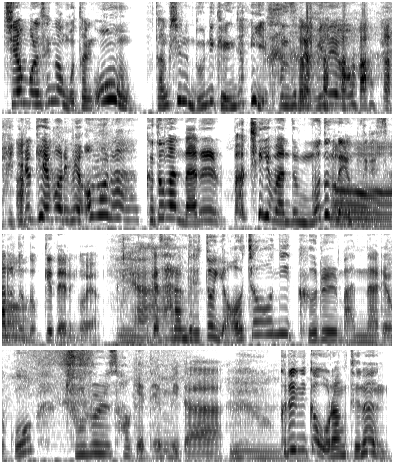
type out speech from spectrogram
지난번에 생각 못하니까 오 당신은 눈이 굉장히 예쁜 사람이네요. 이렇게 해버리면 어머나 그동안 나를 빡치게 만든 모든 내용들이 어. 사르르 녹게 되는 거예요. 이야. 그러니까 사람들이 또 여전히 그를 만나려고 줄을 서게 됩니다. 음. 그러니까 오랑트는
